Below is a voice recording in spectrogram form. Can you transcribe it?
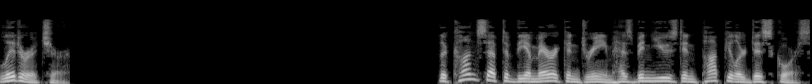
Literature The concept of the American dream has been used in popular discourse,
